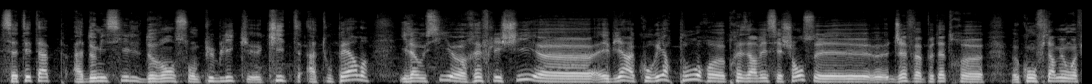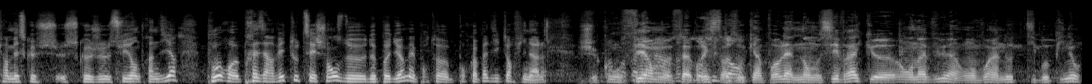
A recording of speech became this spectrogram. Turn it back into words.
cette étape à domicile devant son public, euh, quitte à tout perdre, il a aussi euh, réfléchi euh, eh bien à courir pour euh, préserver ses chances. Et, Jeff va peut-être confirmer ou infirmer ce que, je, ce que je suis en train de dire pour préserver toutes ses chances de, de podium et pour, pourquoi pas de victoire finale. Je confirme, Fabrice, sans aucun problème. Non, mais c'est vrai qu'on a vu, on voit un autre Thibaut Pinot.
